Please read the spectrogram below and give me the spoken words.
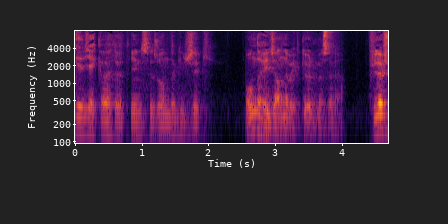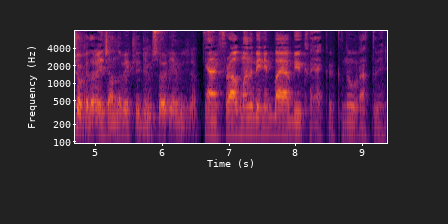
girecek. Evet evet yeni sezonda girecek. Onu da heyecanla bekliyorum mesela. Flash'ı o kadar heyecanla beklediğimi söyleyemeyeceğim. Yani fragmanı benim baya büyük hayal kırıklığına uğrattı beni.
